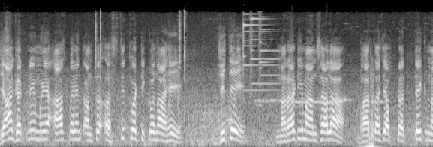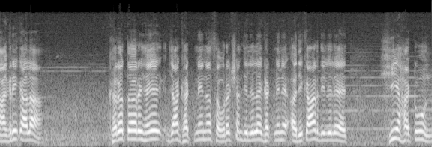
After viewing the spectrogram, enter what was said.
ज्या घटनेमुळे आजपर्यंत आमचं अस्तित्व टिकून आहे जिथे मराठी माणसाला भारताच्या प्रत्येक नागरिकाला खरं तर हे ज्या घटनेनं संरक्षण दिलेलं आहे घटनेने अधिकार दिलेले आहेत ही हटवून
